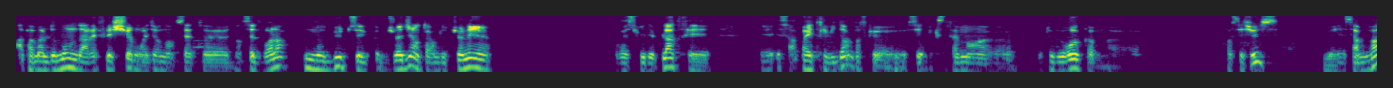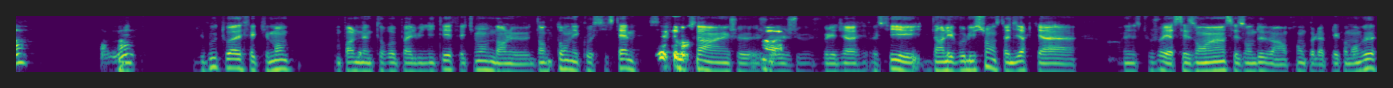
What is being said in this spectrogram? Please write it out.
à, pas mal de monde à réfléchir, on va dire, dans cette, cette voie-là. Notre but, c'est, comme tu l'as dit, en termes de pionnier, on va essuyer les plâtres et, et ça va pas être évident parce que c'est extrêmement euh, douloureux comme euh, processus, mais ça me va. Ça me va. Du coup, toi, effectivement, on parle d'interopérabilité, effectivement, dans, le, dans ton écosystème. C'est pour ça, hein, je, je, voulais dire aussi, dans l'évolution, c'est-à-dire qu'il y a toujours il y a saison 1, saison 2, après on peut l'appeler comme on veut.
